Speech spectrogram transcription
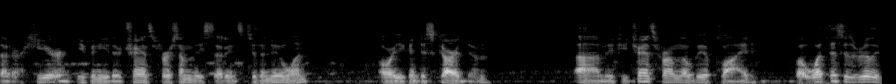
that are here. You can either transfer some of these settings to the new one, or you can discard them. Um, if you transfer them, they'll be applied. But what this is really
